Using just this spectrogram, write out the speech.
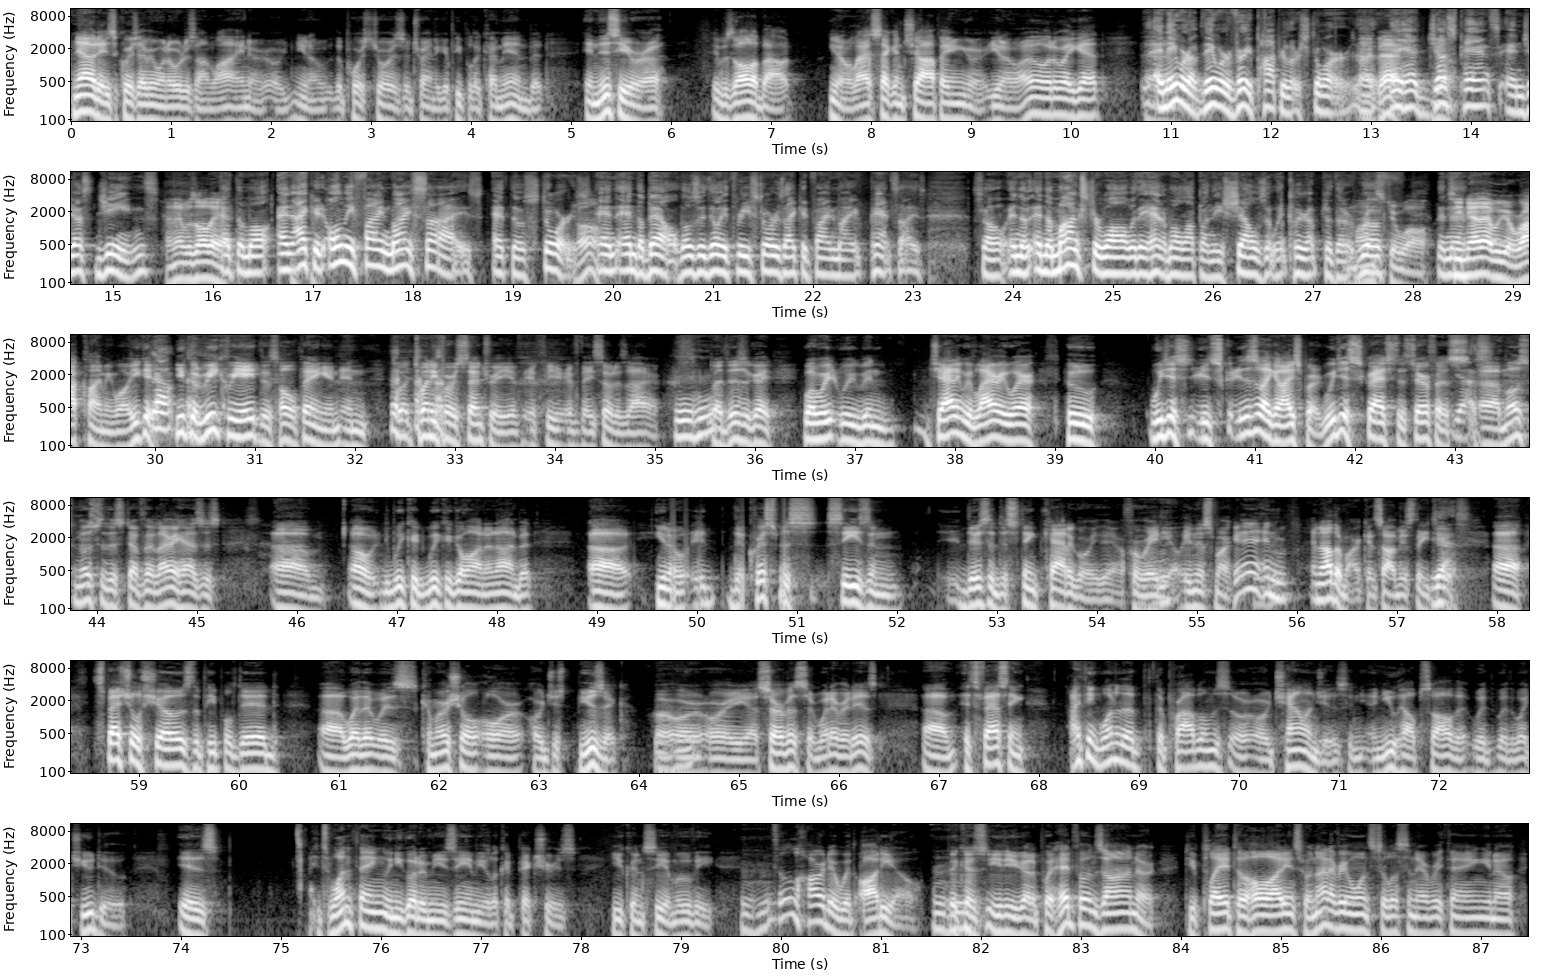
nowadays, of course, everyone orders online, or, or you know, the poor stores are trying to get people to come in. But in this era, it was all about you know last second shopping, or you know, oh, what do I get? And they were a, they were a very popular store. Uh, bet, They had Just yeah. Pants and Just Jeans And that was all they had. at the mall, and I could only find my size at those stores, Oh. and and the Bell. Those are the only three stores I could find my pant size. So and the and the Monster Wall where they had them all up on these shelves that went clear up to the, roof. monster wall. And See, then- now that we a rock climbing wall, you could Yeah. you could recreate this whole thing in, in 21st century if if, you, if they so desire. Mm-hmm. But this is great. Well, we, we've been chatting with Larry Ware, who we just it's, this is like an iceberg. We just scratched the surface. Yes. Uh, most most of the stuff that Larry has is um, oh we could we could go on and on, but uh, you know it, the Christmas season. There's a distinct category there for radio in this market and, and, and other markets, obviously too. Yes. Uh, special shows that people did, uh, whether it was commercial or or just music or, or, or a uh, service or whatever it is. Um, it's fascinating. I think one of the, the problems or, or challenges, and, and you help solve it with, with what you do, is it's one thing when you go to a museum, you look at pictures, you can see a movie. It's a little harder with audio because either you got to put headphones on or do you play it to the whole audience? Well, not everyone wants to listen to everything. You know,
